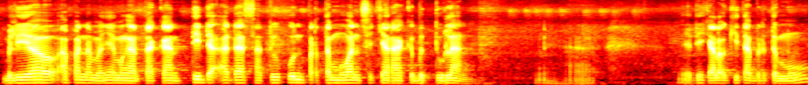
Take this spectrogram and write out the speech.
beliau apa namanya mengatakan tidak ada satupun pertemuan secara kebetulan. Nah, jadi kalau kita bertemu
